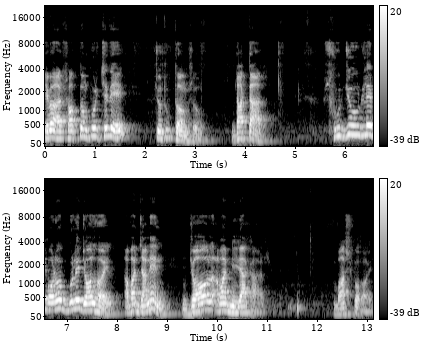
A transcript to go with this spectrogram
এবার সপ্তম পরিচ্ছেদের চতুর্থ অংশ। ডাক্তার, সূর্য উঠলে বরফ গলে জল হয়, আবার জানেন জল আবার নিরাকার, বাষ্প হয়।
